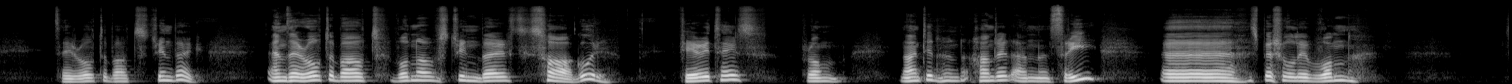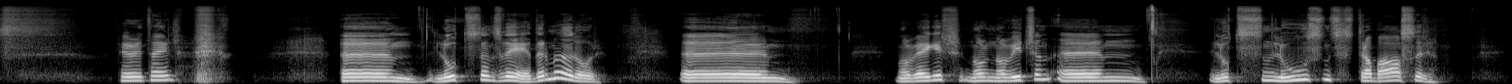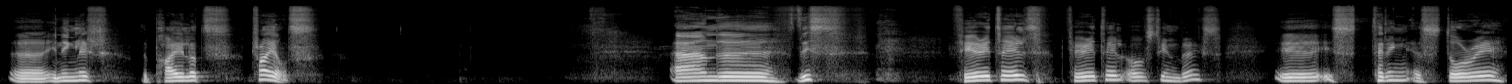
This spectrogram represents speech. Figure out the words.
They wrote about Strindberg. And they wrote about one of Strindberg's sagor, fairy tales from 1903, uh, especially one fairy tale. um, Lotsens vedermødor. Um, Norwegish, Nor Norwegian. Um, Lotsen, losens strabaser. Uh, in English, the pilot's trials. And uh, this fairy tales, fairy tale of Strindberg's uh, is telling a story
